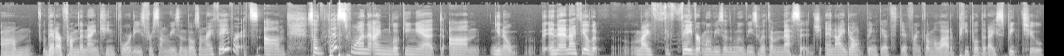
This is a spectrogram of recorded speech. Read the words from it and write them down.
um, that are from the 1940s. For some reason, those are my favorites. Um, so this one, I'm looking at. Um, you know, and and I feel that my f- favorite movies are the movies with a message, and I don't think that's different from a lot of people that I speak to.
